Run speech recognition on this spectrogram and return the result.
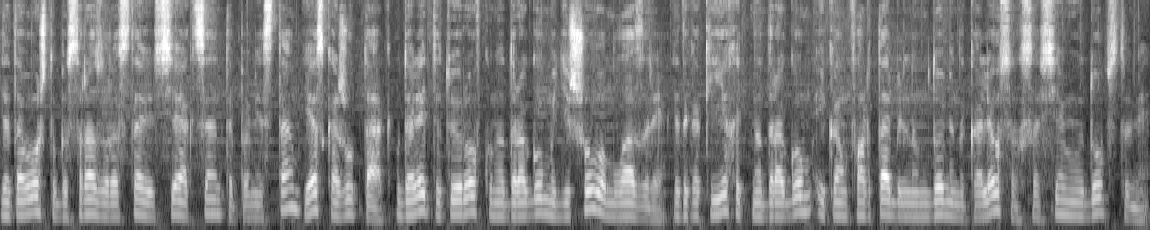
Для того, чтобы сразу расставить все акценты по местам, я скажу так. Удалять татуировку на дорогом и дешевом лазере – это как ехать на дорогом и комфортабельном доме на колесах со всеми удобствами,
